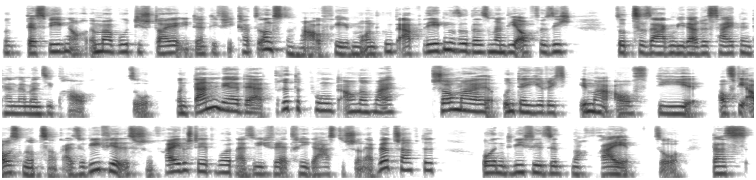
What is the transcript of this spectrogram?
und deswegen auch immer gut die Steueridentifikationsnummer aufheben und gut ablegen, so dass man die auch für sich sozusagen wieder recyceln kann, wenn man sie braucht. So. Und dann wäre der dritte Punkt auch nochmal, schau mal unterjährig immer auf die, auf die Ausnutzung. Also wie viel ist schon freigestellt worden? Also wie viele Erträge hast du schon erwirtschaftet? Und wie viel sind noch frei? So, dass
